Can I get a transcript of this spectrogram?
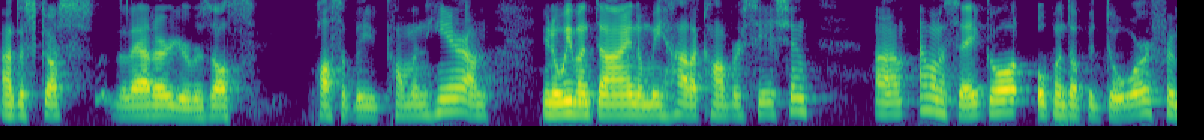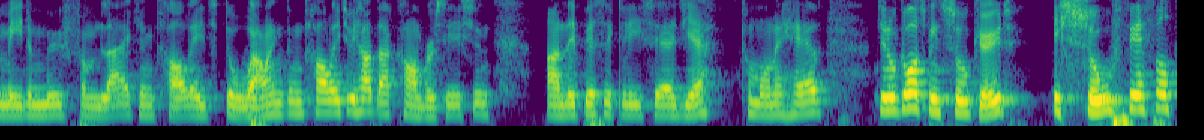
and discuss the letter, your results, possibly coming here? And, you know, we went down and we had a conversation. And I want to say, God opened up a door for me to move from Lagan College to Wellington College. We had that conversation, and they basically said, Yeah, come on ahead. You know, God's been so good. He's so faithful.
